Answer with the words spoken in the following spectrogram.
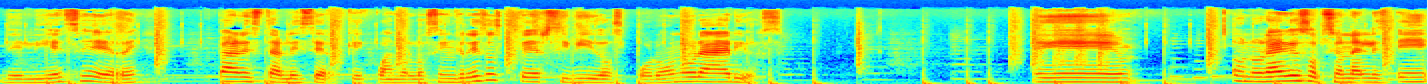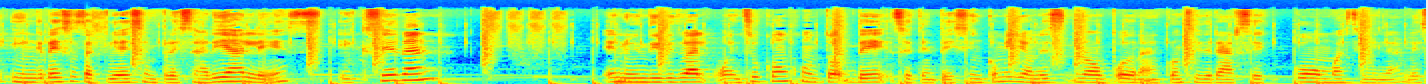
del, ISR para establecer que cuando los ingresos percibidos por honorarios, eh, honorarios opcionales e ingresos de actividades empresariales excedan en lo individual o en su conjunto de 75 millones no podrán considerarse como asimilables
